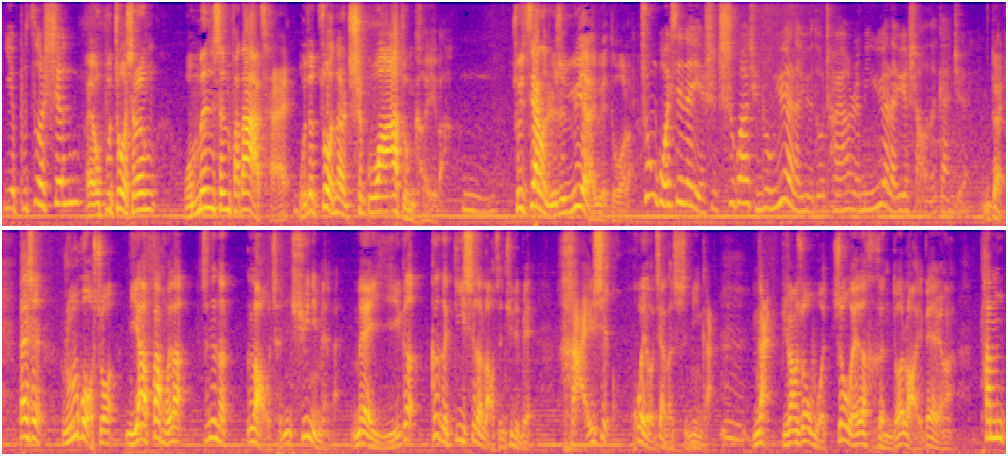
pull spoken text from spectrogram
也不做声，哎，我不做声，我闷声发大财，我就坐那儿吃瓜，总可以吧？嗯。所以这样的人是越来越多了。中国现在也是吃瓜群众越来越多，朝阳人民越来越少的感觉。对，但是如果说你要放回到真正的老城区里面来，每一个各个地市的老城区里边，还是会有这样的使命感。嗯，你看，比方说我周围的很多老一辈的人啊，他们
